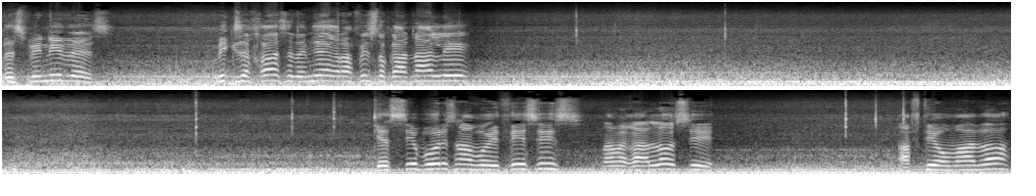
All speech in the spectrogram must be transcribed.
δεσποινίδες, μην ξεχάσετε μια εγγραφή στο κανάλι και εσύ μπορείς να βοηθήσεις να μεγαλώσει αυτή η ομάδα.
